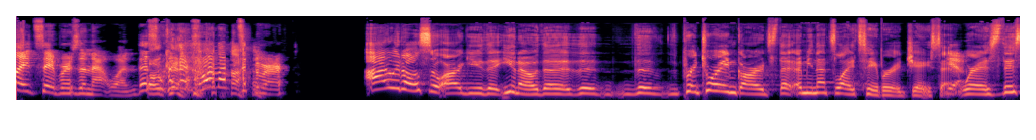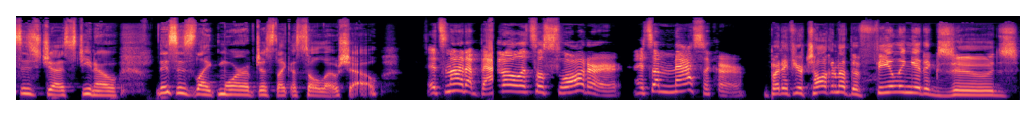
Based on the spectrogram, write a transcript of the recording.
lightsabers in that one. This okay. one is one lightsaber. I would also argue that you know the the the, the Praetorian guards that I mean that's lightsaber adjacent, yeah. whereas this is just you know this is like more of just like a solo show. It's not a battle; it's a slaughter. It's a massacre. But if you're talking about the feeling it exudes,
